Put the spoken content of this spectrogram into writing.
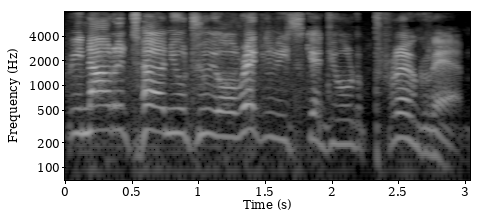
We now return you to your regularly scheduled program.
